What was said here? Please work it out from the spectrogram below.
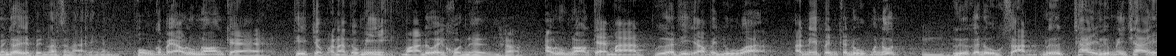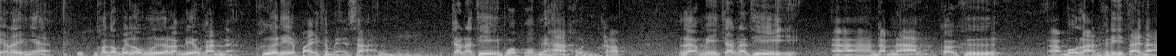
มันก็จะเป็นลักษณะอย่างนั้น ผมก็ไปเอาลูกน้องแกที่จบอนาโตมีมาด้วยคนหนึ่งครับ เอาลูกน้องแกมาเพื่อที่จะเอาไปดูว่า อันนี้เป็นกระดูกมนุษย์ หรือกระดูกสัตว์ หรือใช่หรือไม่ใช่อะไรอย่างเงี้ยเขาต้องไปลงเรือลำเดียวกันน่ะเพื่อที่จะไปแสมสาร เจ้าหน้าที่พวกผมเนี่ยห้าคนครับ แล้วมีเจ้าหน้าที่อ่าดำน้ำก็คืออ่าโบราณคดีใต้น้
